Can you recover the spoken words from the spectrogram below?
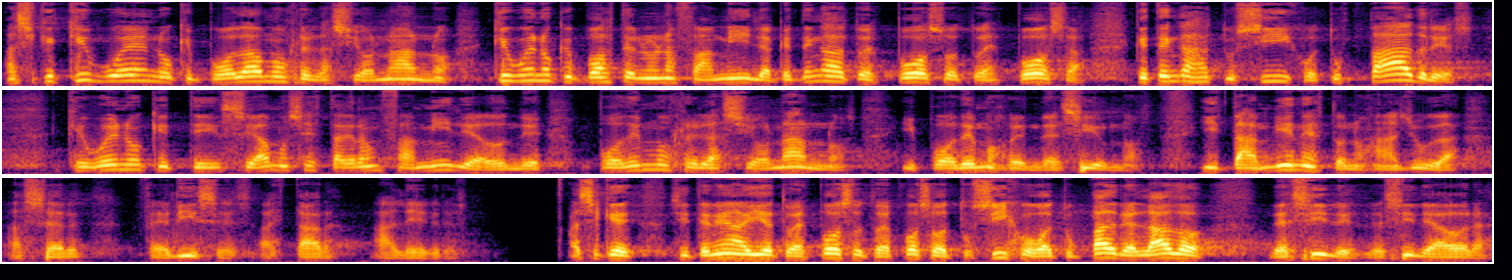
Así que qué bueno que podamos relacionarnos, qué bueno que puedas tener una familia, que tengas a tu esposo, a tu esposa, que tengas a tus hijos, a tus padres. Qué bueno que seamos esta gran familia donde podemos relacionarnos y podemos bendecirnos. Y también esto nos ayuda a ser felices, a estar alegres. Así que si tenés ahí a tu esposo, a tu esposo, a tus hijos o a tu padre al lado, decile, decile ahora,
